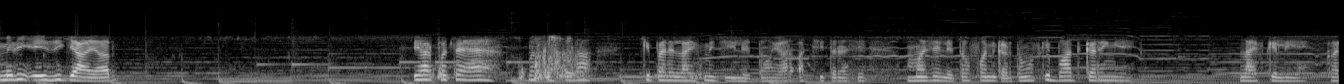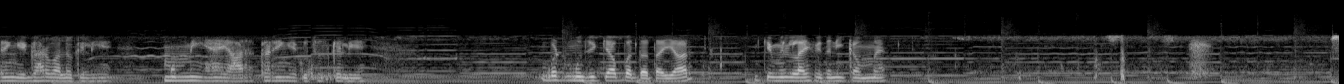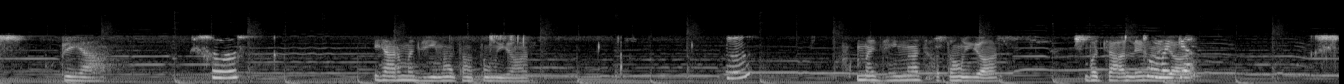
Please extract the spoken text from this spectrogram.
मेरी एज ही क्या है यार? यार पता है, मैं सोचता था कि पहले लाइफ में जी लेता हूँ यार, अच्छी तरह से मज़े लेता हूँ फन करता हूँ, उसके बाद करेंगे। लाइफ के लिए, करेंगे, घर वालों के लिए। मम्मी है यार, करेंगे कुछ उसके लिए। बट मुझे क्या पता था यार कि मेरी लाइफ इतनी कम है। प्रिया। हाँ यार मैं जीना चाहता हूँ यार। हम्म? मैं जीना चाहता हूँ यार। बचा तो लेना मैं क्या यार।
